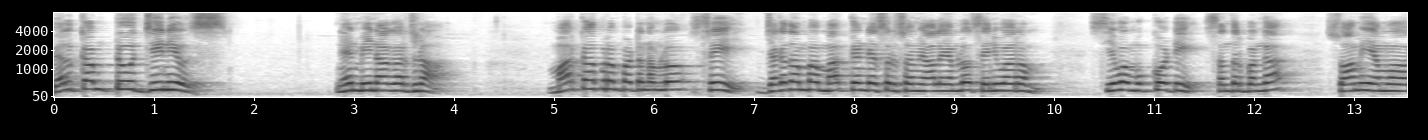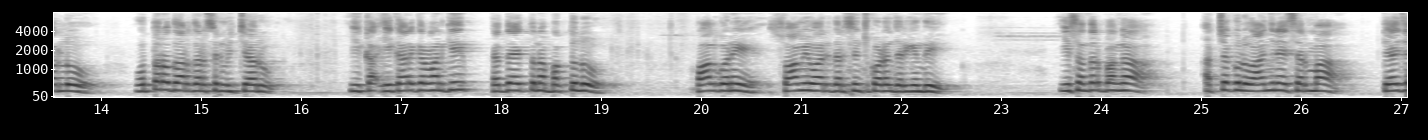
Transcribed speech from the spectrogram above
వెల్కమ్ టు జీ న్యూస్. నేను మీ నాగార్జున. మార్కాపురం పట్టణంలో శ్రీ జగదాంబ మార్కండేశ్వర స్వామి ఆలయంలో శనివారం శివ ముక్కోటి సందర్భంగా స్వామి అమ్మవార్లు ఉత్తర ద్వార దర్శనం ఇచ్చారు ఈ క ఈ కార్యక్రమానికి పెద్ద ఎత్తున భక్తులు పాల్గొని స్వామివారి దర్శించుకోవడం జరిగింది. ఈ సందర్భంగా అర్చకులు ఆంజనేయ శర్మ తేజ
